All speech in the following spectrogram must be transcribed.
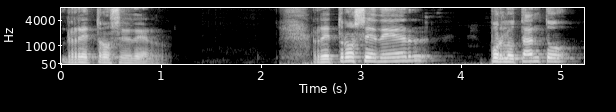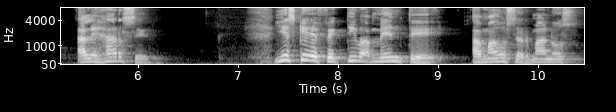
retroceder. Retroceder, por lo tanto, alejarse. Y es que efectivamente, amados hermanos,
